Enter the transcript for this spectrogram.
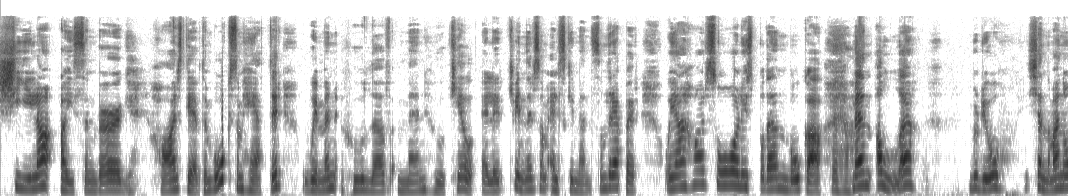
Sheila Eisenberg har skrevet en bok som heter Women Who Love Men Who Kill, eller Kvinner som elsker menn som dreper. Og jeg har så lyst på den boka. Ja. Men alle burde jo kjenne meg nå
